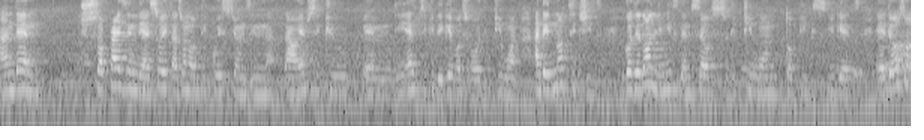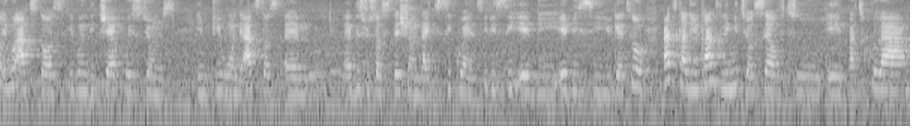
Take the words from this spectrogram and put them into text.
and then surprisingly, I saw it as one of the questions in our MCQ, um, the MCQ they gave us for the P1, and they did not teach it because they don't limit themselves to the P1 topics. You get. Uh, they also even asked us even the chair questions in P1. They asked us um, uh, this resuscitation, like the sequence, if it's CAB, ABC, you get. So practically, you can't limit yourself to a particular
